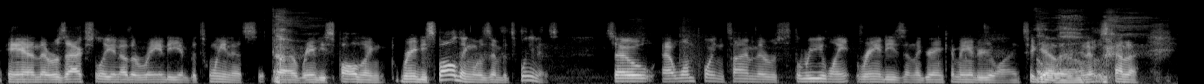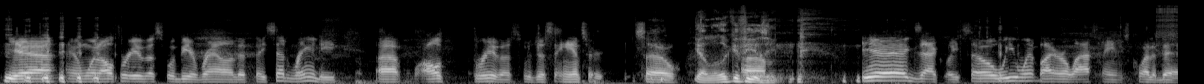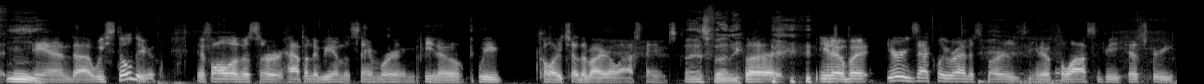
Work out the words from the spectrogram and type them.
and there was actually another Randy in between us. Uh, Randy Spalding. Randy Spalding was in between us. So at one point in time, there was three Randys in the Grand Commandery line together, wow. and it was kind of yeah. and when all three of us would be around, if they said Randy, uh, all three of us would just answer. So Yeah, a little confusing. yeah, exactly. So we went by our last names quite a bit, Mm. and uh, we still do. If all of us are happen to be in the same room, you know, we call each other by our last names. That's funny. But you know, but you're exactly right as far as you know philosophy, history.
